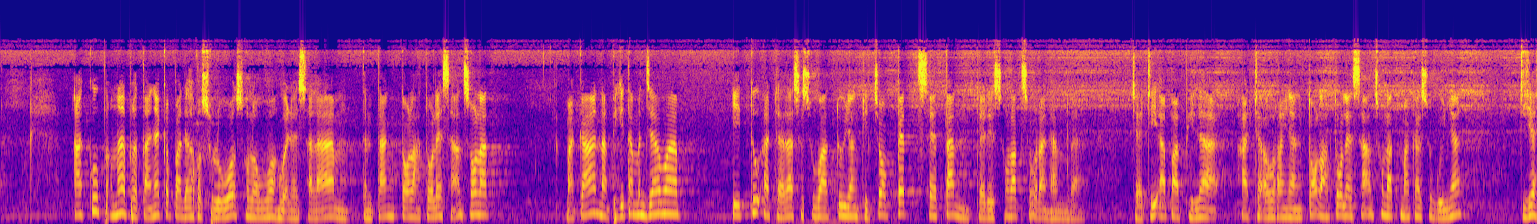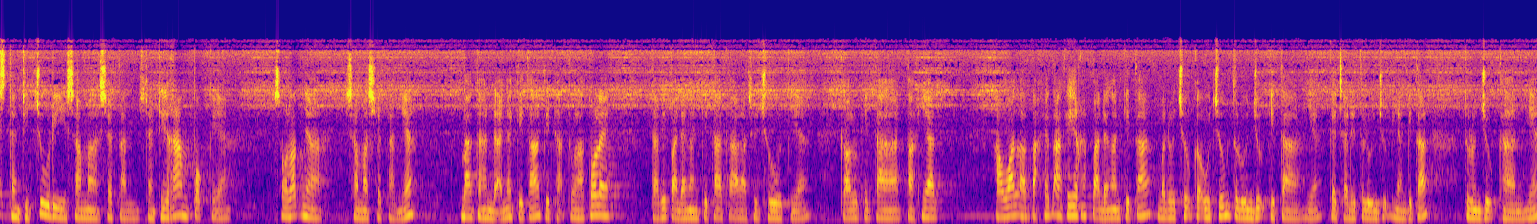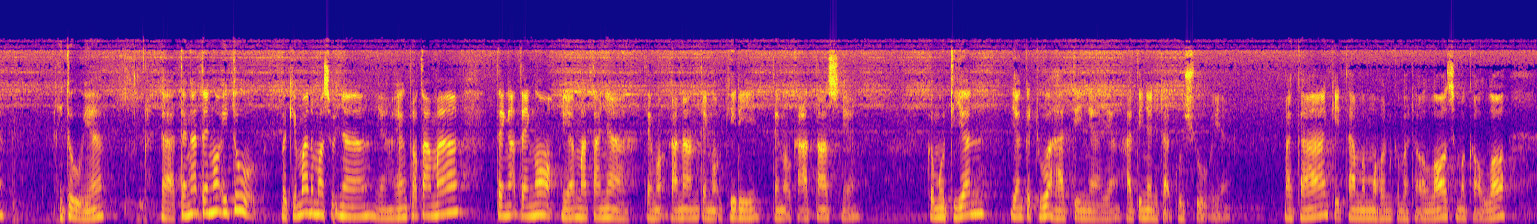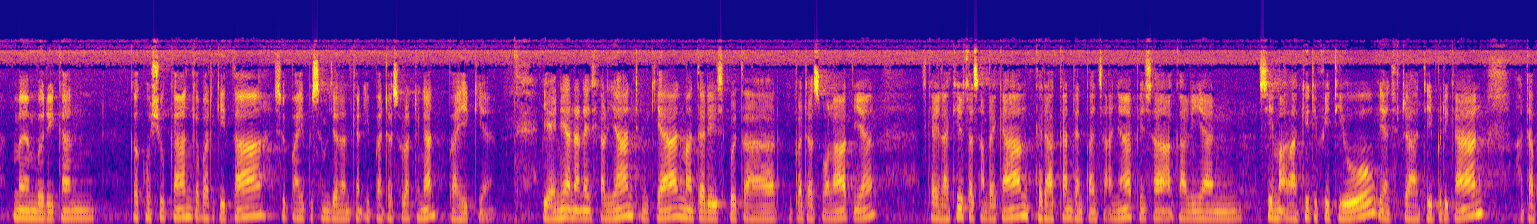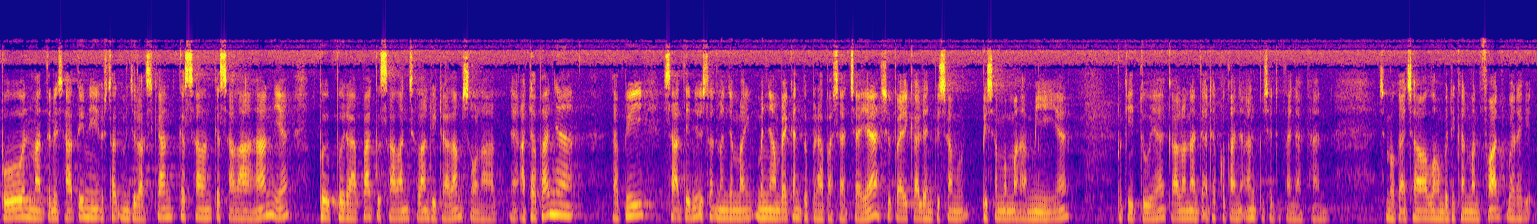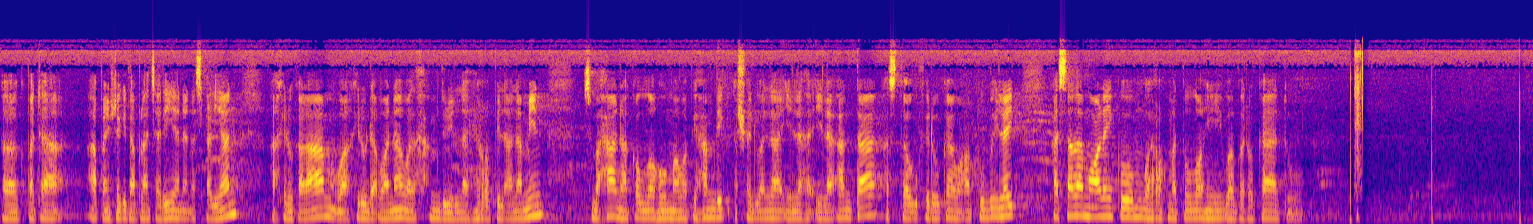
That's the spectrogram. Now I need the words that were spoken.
aku pernah bertanya kepada Rasulullah Wasallam tentang tolah toleh saat sholat maka Nabi kita menjawab, itu adalah sesuatu yang dicopet setan dari sholat seorang hamba. Jadi apabila ada orang yang tolak toleh saat sholat, maka sungguhnya dia sedang dicuri sama setan, sedang dirampok ya. Sholatnya sama setan ya. Maka hendaknya kita tidak tolak toleh, tapi pandangan kita ke arah sujud ya. Kalau kita tahiyat awal atau akhir akhir pandangan kita menuju ke ujung telunjuk kita ya. Ke jari telunjuk yang kita telunjukkan ya. Itu ya. Nah tengok-tengok itu bagaimana maksudnya ya. Yang pertama tengok-tengok ya matanya. Tengok kanan tengok kiri tengok ke atas ya. Kemudian yang kedua hatinya ya. Hatinya tidak khusyuk ya. Maka kita memohon kepada Allah semoga Allah memberikan kekusyukan kepada kita supaya bisa menjalankan ibadah sholat dengan baik ya. Ya ini anak-anak sekalian demikian materi seputar ibadah sholat ya. Sekali lagi saya sampaikan gerakan dan bacaannya bisa kalian simak lagi di video yang sudah diberikan. Adapun materi saat ini Ustadz menjelaskan kesalahan-kesalahan ya beberapa kesalahan-kesalahan di dalam sholat. Ya, ada banyak tapi saat ini Ustaz menyampaikan beberapa saja ya supaya kalian bisa bisa memahami ya. Begitu ya. Kalau nanti ada pertanyaan bisa ditanyakan. Semoga aja Allah memberikan manfaat kepada, uh, kepada apa yang sudah kita pelajari ya anak-anak sekalian. Akhirul kalam wa akhiru da'wana walhamdulillahirabbil alamin. Subhanakallahumma wa bihamdik asyhadu an la ilaha illa anta astaghfiruka wa atubu ilaik. Assalamualaikum warahmatullahi wabarakatuh.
